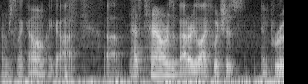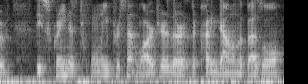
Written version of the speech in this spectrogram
I'm just like, oh my god. Uh, it has 10 hours of battery life, which is improved. The screen is 20% larger. They're they're cutting down on the bezel,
